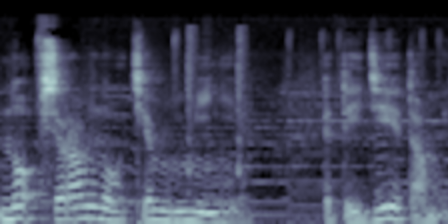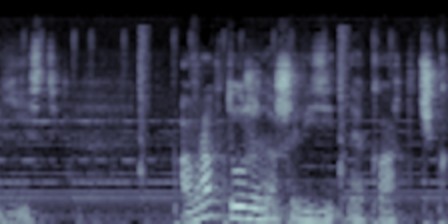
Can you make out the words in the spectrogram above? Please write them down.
Но все равно, тем не менее, эта идея там есть. А тоже наша визитная карточка.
